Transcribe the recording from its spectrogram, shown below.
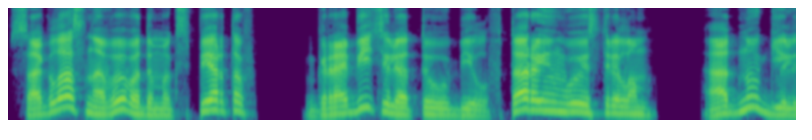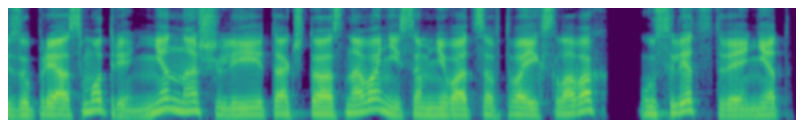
Согласно выводам экспертов, грабителя ты убил вторым выстрелом. Одну гильзу при осмотре не нашли, так что оснований сомневаться в твоих словах у следствия нет.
